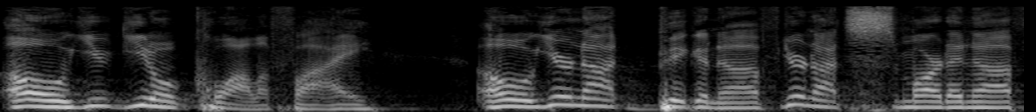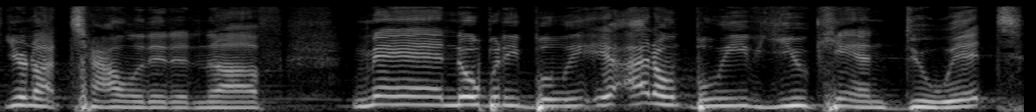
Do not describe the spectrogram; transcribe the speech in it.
Oh, you, you don't qualify. Oh, you're not big enough. You're not smart enough. You're not talented enough. Man, nobody believe, I don't believe you can do it.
